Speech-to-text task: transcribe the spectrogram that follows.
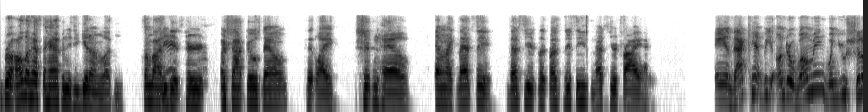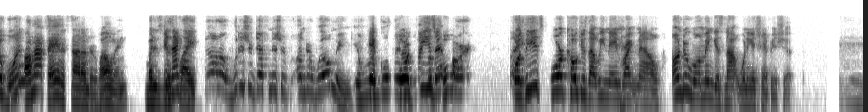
bro, all that has to happen is you get unlucky. Somebody Yeah. gets hurt, a shot goes down that like shouldn't have, and like that's it. That's your that's your season. That's your try at it. And that can't be underwhelming when you should have won. I'm not saying it's not underwhelming, but it's just that- like No, no. What is your definition of underwhelming? If we're If going for these that four- part, For these four coaches that we named right now, underwhelming is not winning a championship. Mm.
